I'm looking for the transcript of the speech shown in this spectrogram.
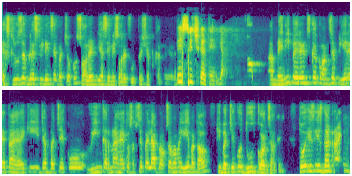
एक्सक्लूसिव ब्रेस्ट फीडिंग से बच्चों को सॉलिड या सेमी सॉलिड फ़ूड पे शिफ्ट कर रहे हैं स्विच करते हैं या मेनी पेरेंट्स का कॉन्सेप्ट ये रहता है कि जब बच्चे को वीन करना है तो सबसे पहले आप डॉक्टर साहब हमें ये बताओ कि बच्चे को दूध कौन सा दें। तो is is that right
